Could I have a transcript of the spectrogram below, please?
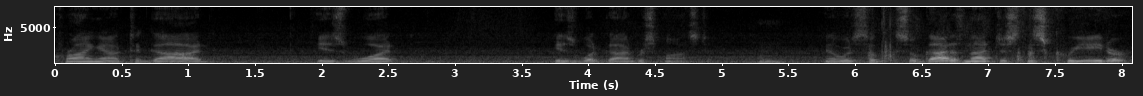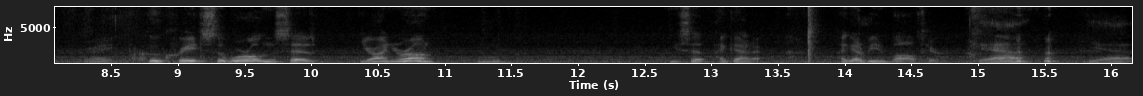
crying out to God is what is what God responds to. Hmm. In other words, so, so God is not just this creator Right. who creates the world and says, You're on your own. Hmm. He said, I gotta I gotta be involved here. Yeah. yeah.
